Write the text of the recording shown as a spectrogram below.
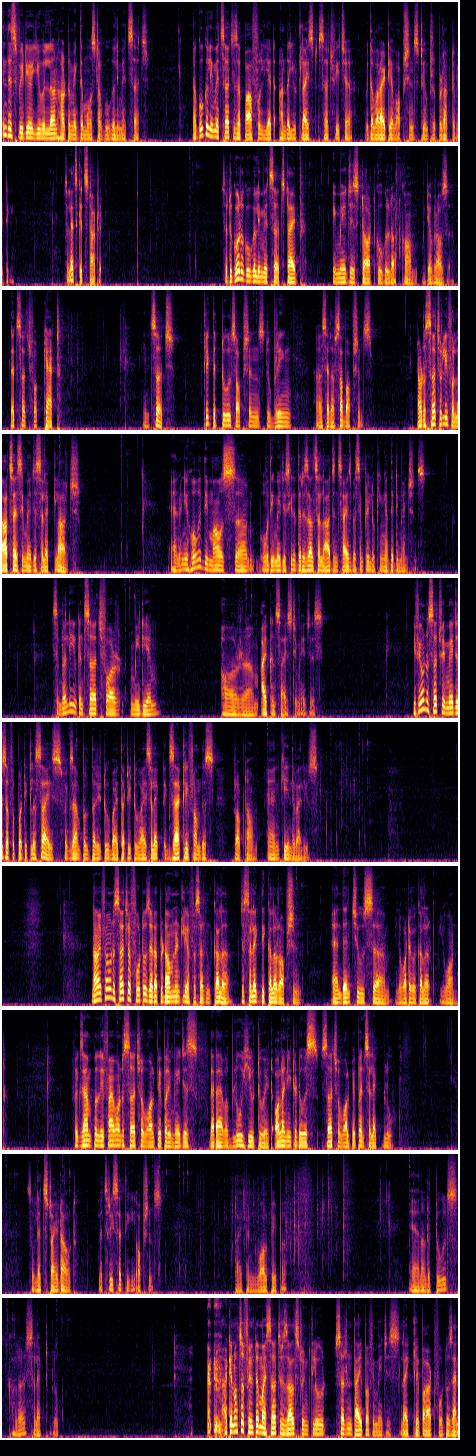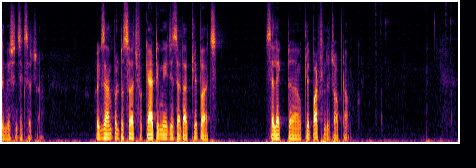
In this video you will learn how to make the most of Google Image Search. Now Google Image Search is a powerful yet underutilized search feature with a variety of options to improve productivity. So let's get started. So to go to Google Image Search type images.google.com into your browser. Let's search for cat in search. Click the tools options to bring a set of sub options. Now to search only for large size images select large and when you hover the mouse um, over the image you see that the results are large in size by simply looking at the dimensions. Similarly you can search for medium or um, icon sized images. If you want to search for images of a particular size, for example 32 by 32, I select exactly from this drop down and key in the values. Now if I want to search for photos that are predominantly of a certain color, just select the color option and then choose um, you know, whatever color you want. For example, if I want to search for wallpaper images that have a blue hue to it, all I need to do is search for wallpaper and select blue. So let's try it out. Let's reset the options. Type in wallpaper and under tools, color, select blue. I can also filter my search results to include certain type of images like clip art, photos, animations, etc. For example, to search for cat images that are clip arts, select uh, clip art from the drop down.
